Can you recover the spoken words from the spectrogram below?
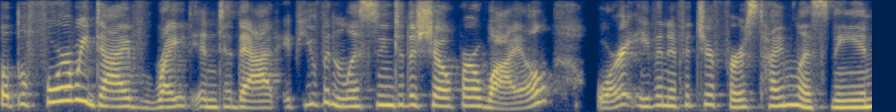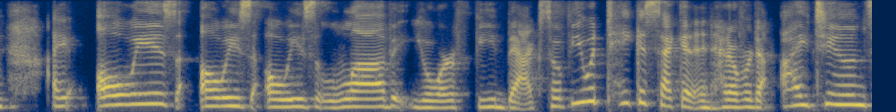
But before we dive right into that, if you've been listening to the show for a while, or even if it's your first time listening, I always, always, always love your feedback. So if you would take a second and head over to iTunes,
